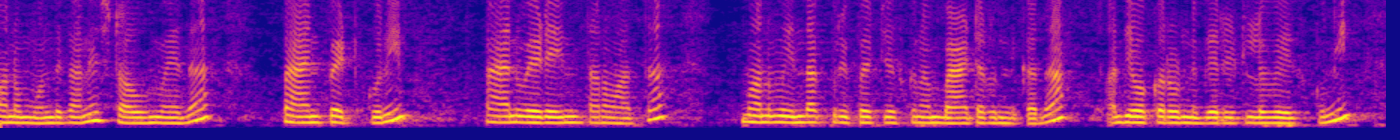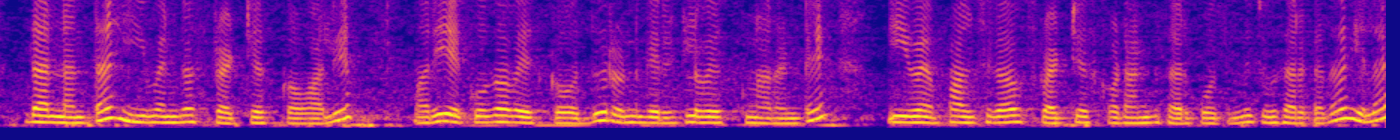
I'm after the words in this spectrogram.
మనం ముందుగానే స్టవ్ మీద ప్యాన్ పెట్టుకుని ప్యాన్ వేడైన తర్వాత మనం ఇందాక ప్రిపేర్ చేసుకున్న బ్యాటర్ ఉంది కదా అది ఒక రెండు గరిటెలు వేసుకుని దాన్ని అంతా ఈవెన్గా స్ప్రెడ్ చేసుకోవాలి. మరీ ఎక్కువగా వేసుకోవద్దు. రెండు గరిటెలు వేసుకున్నారంటే ఈవెన్ పల్చగా స్ప్రెడ్ చేసుకోవడానికి సరిపోతుంది. చూసారు కదా ఇలా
